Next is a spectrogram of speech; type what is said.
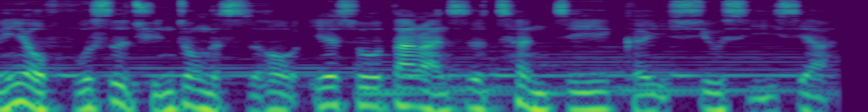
没有服侍群众的时候，耶稣当然是趁机可以休息一下。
